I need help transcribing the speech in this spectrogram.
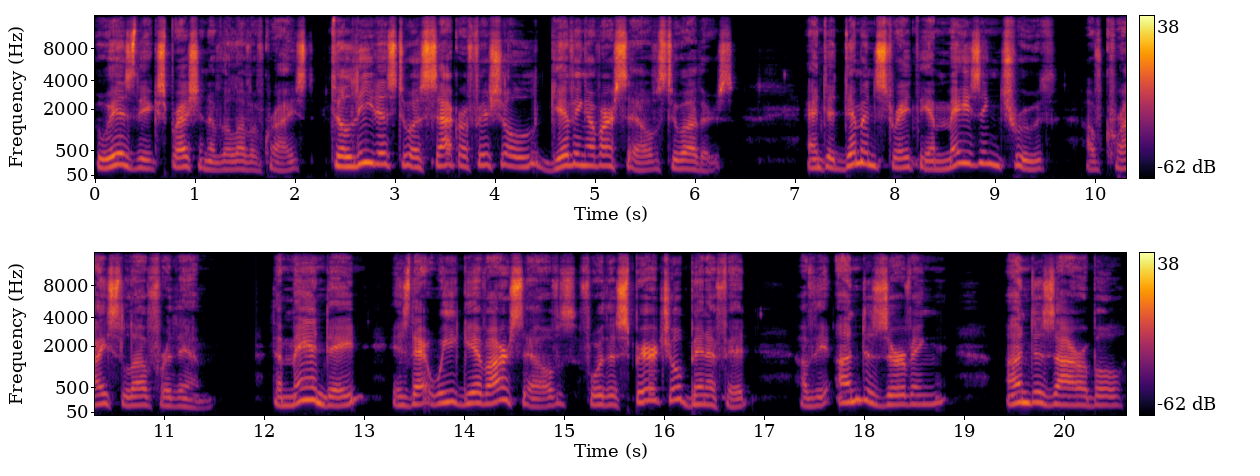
who is the expression of the love of Christ, to lead us to a sacrificial giving of ourselves to others, and to demonstrate the amazing truth of Christ's love for them. The mandate is that we give ourselves for the spiritual benefit of the undeserving, undesirable,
